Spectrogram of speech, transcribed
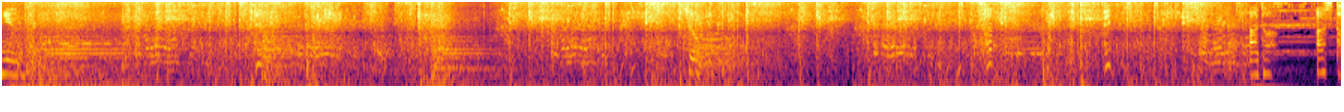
入勝負アドアスト。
